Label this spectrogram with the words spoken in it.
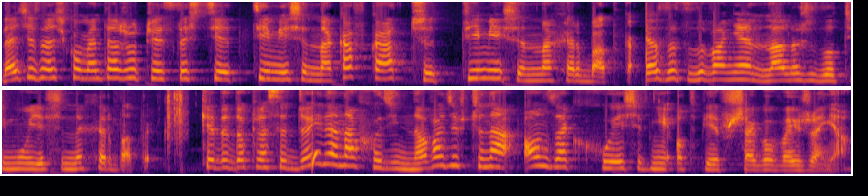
Dajcie znać w komentarzu, czy jesteście team jesienna kawka, czy team jesienna herbatka. Ja zdecydowanie należę do teamu jesiennych herbatek. Kiedy do klasy Jadena wchodzi nowa dziewczyna, on zakochuje się w niej od pierwszego wejrzenia.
